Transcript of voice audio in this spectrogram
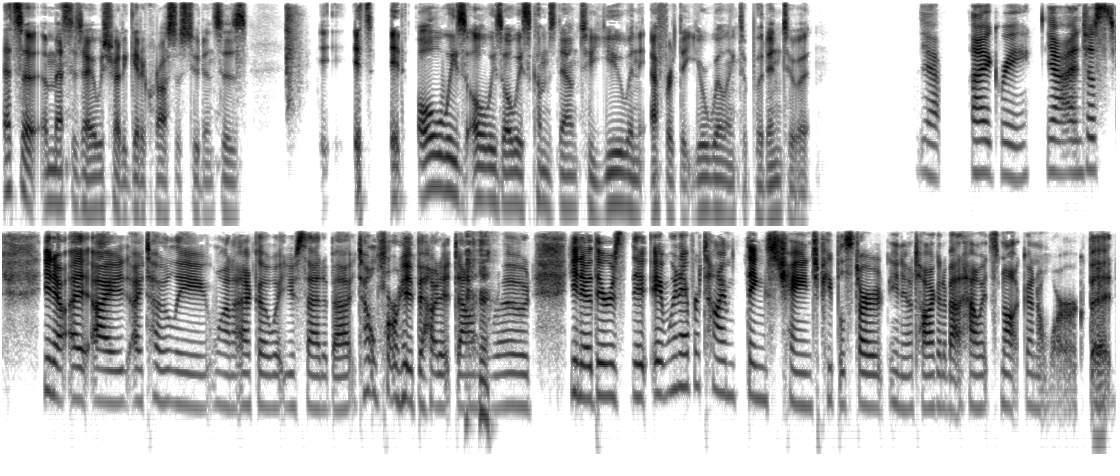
that's a, a message I always try to get across to students is it, it's it always always always comes down to you and the effort that you're willing to put into it. Yeah. I agree. Yeah, and just you know, I I, I totally want to echo what you said about don't worry about it down the road. you know, there's the, whenever time things change, people start you know talking about how it's not going to work. But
